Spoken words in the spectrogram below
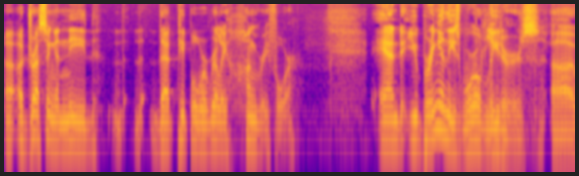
uh, addressing a need th- that people were really hungry for. And you bring in these world leaders, uh,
